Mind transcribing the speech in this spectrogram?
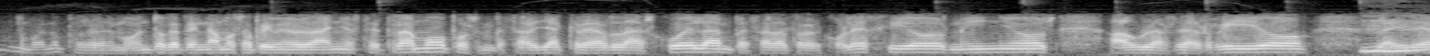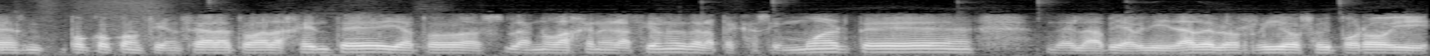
bueno, pues en el momento que tengamos a primero de año este tramo, pues empezar ya a crear la escuela, empezar a traer colegios, niños, aulas del río. La idea es un poco concienciar a toda la gente y a todas las nuevas generaciones de la pesca sin muerte, de la viabilidad de los ríos hoy por hoy,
